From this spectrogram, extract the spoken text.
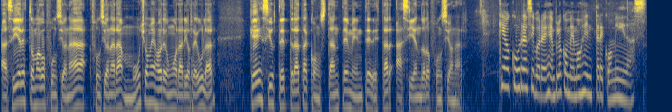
Así el estómago funcionará, funcionará mucho mejor en un horario regular que si usted trata constantemente de estar haciéndolo funcionar. ¿Qué ocurre si, por ejemplo, comemos entre comidas?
